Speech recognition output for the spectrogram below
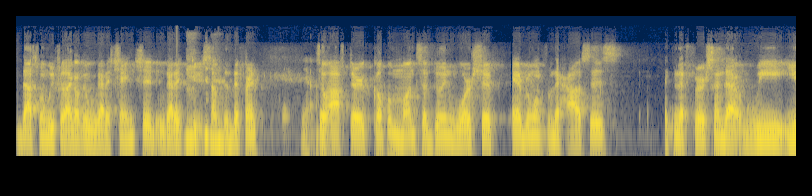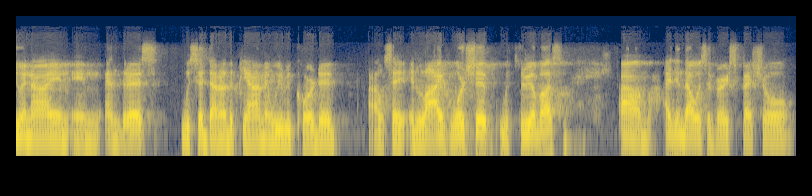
that's when we feel like okay, we got to change it. We got to do something different. Yeah. So after a couple months of doing worship, everyone from their houses I think the first time that we, you and I and, and Andres, we sat down at the piano and we recorded, I would say, a live worship with three of us. Um, I think that was a very special,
